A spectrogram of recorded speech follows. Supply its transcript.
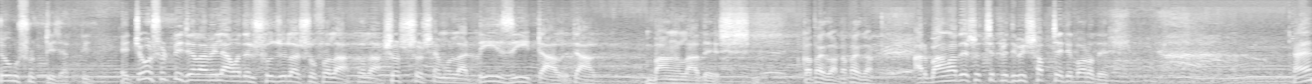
চৌষট্টি জাতি এই চৌষট্টি জেলা মিলে আমাদের সুজলা, সুফলা শস্য, শ্যামলা, ডিজিটাল টাল বাংলাদেশ। কথা কথা আর বাংলাদেশ হচ্ছে পৃথিবীর সবচাইতে বড় দেশ। হ্যাঁ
